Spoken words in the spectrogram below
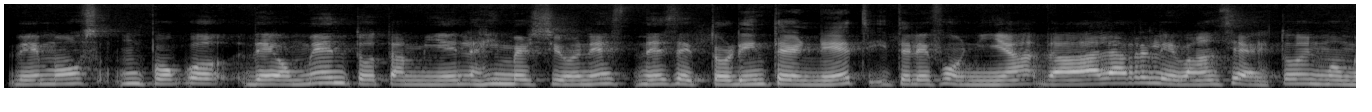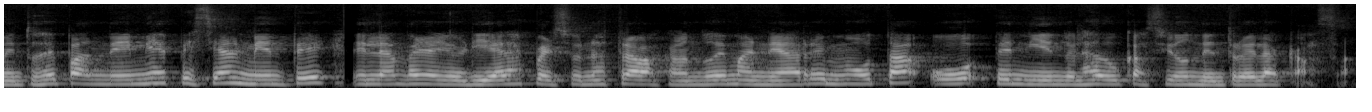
vemos un poco de aumento también las inversiones en el sector de Internet y telefonía, dada la relevancia de esto en momentos de pandemia, especialmente en la mayoría de las personas trabajando de manera remota o teniendo la educación dentro de la casa.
